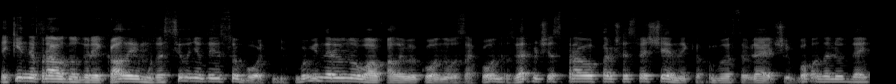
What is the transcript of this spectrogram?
які неправедно дорікали йому за зцілення в день суботній, бо він не ревнував, але виконував закон, звернучи справу першосвященника, умилостивляючи Бога за людей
